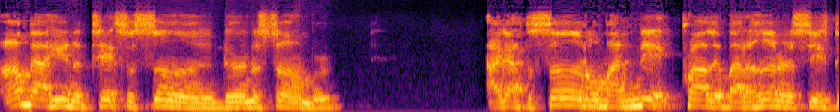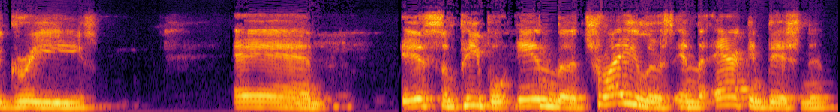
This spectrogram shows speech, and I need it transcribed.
I'm out here in the Texas sun during the summer. I got the sun on my neck, probably about 106 degrees. And it's some people in the trailers in the air conditioning.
